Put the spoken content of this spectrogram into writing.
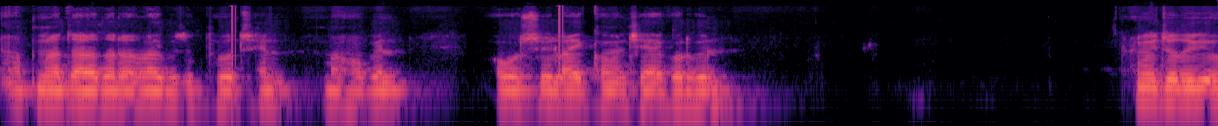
আপনারা যারা যারা লাইভে যুক্ত হচ্ছেন বা হবেন, অবশ্যই লাইক কমেন্ট শেয়ার করবেন। আমি যদিও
